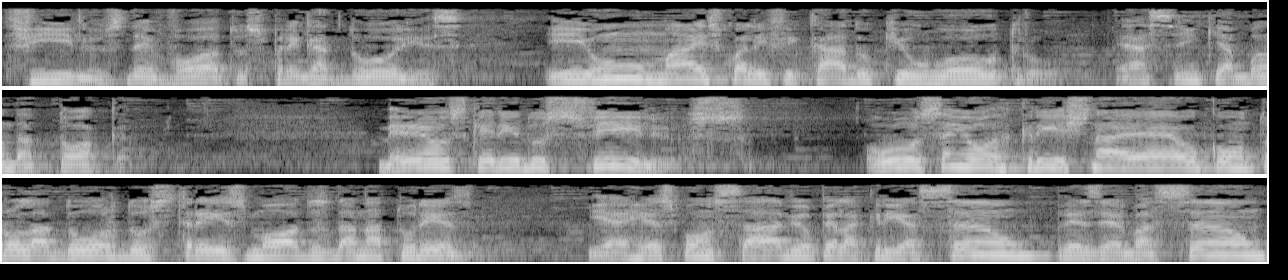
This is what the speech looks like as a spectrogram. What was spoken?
filhos, devotos, pregadores e um mais qualificado que o outro. É assim que a banda toca. Meus queridos filhos, o Senhor Krishna é o controlador dos três modos da natureza e é responsável pela criação, preservação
